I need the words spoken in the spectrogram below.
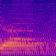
耶。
